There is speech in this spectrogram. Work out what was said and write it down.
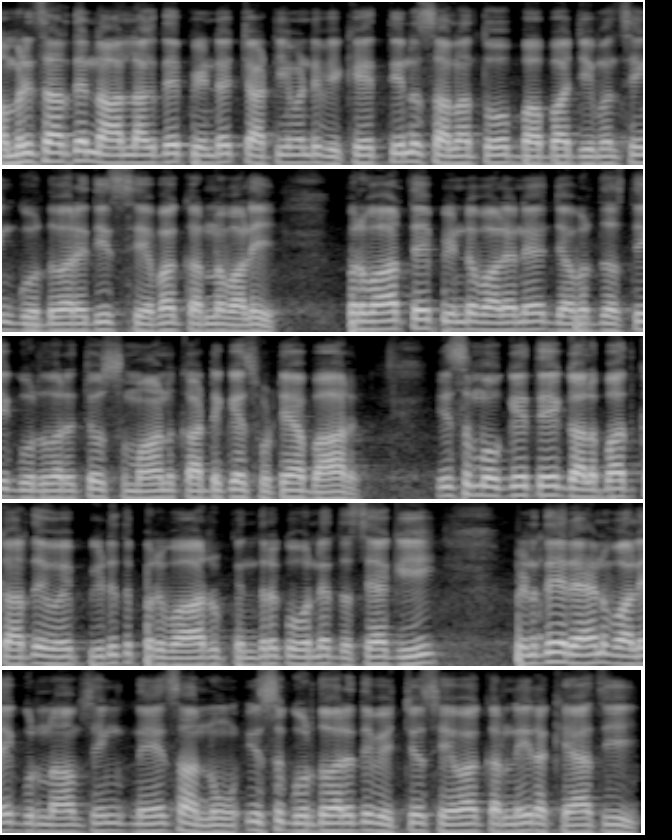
ਅੰਮ੍ਰਿਤਸਰ ਦੇ ਨਾਲ ਲੱਗਦੇ ਪਿੰਡ ਚਾਟੀਵੰਡ ਵਿਖੇ 3 ਸਾਲਾਂ ਤੋਂ ਬਾਬਾ ਜੀਵਨ ਸਿੰਘ ਗੁਰਦੁਆਰੇ ਦੀ ਸੇਵਾ ਕਰਨ ਵਾਲੇ ਪਰਿਵਾਰ ਤੇ ਪਿੰਡ ਵਾਲਿਆਂ ਨੇ ਜ਼ਬਰਦਸਤੀ ਗੁਰਦੁਆਰੇ ਚੋਂ ਸਮਾਨ ਕੱਢ ਕੇ ਸੁੱਟਿਆ ਬਾਹਰ। ਇਸ ਮੌਕੇ ਤੇ ਗੱਲਬਾਤ ਕਰਦੇ ਹੋਏ ਪੀੜਤ ਪਰਿਵਾਰ ਰੁਪਿੰਦਰ ਕੌਰ ਨੇ ਦੱਸਿਆ ਕਿ ਪਿੰਡ ਦੇ ਰਹਿਣ ਵਾਲੇ ਗੁਰਨਾਮ ਸਿੰਘ ਨੇ ਸਾਨੂੰ ਇਸ ਗੁਰਦੁਆਰੇ ਦੇ ਵਿੱਚ ਸੇਵਾ ਕਰਨ ਲਈ ਰੱਖਿਆ ਸੀ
